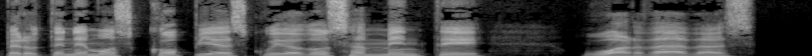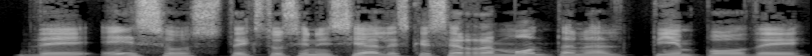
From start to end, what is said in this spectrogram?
pero tenemos copias cuidadosamente guardadas de esos textos iniciales que se remontan al tiempo de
